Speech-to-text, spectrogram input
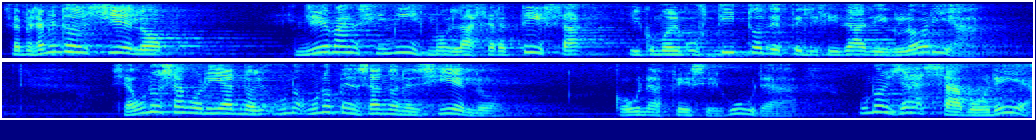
O sea, el pensamiento del cielo lleva en sí mismo la certeza y como el gustito de felicidad y gloria. O sea, uno saboreando, uno, uno pensando en el cielo con una fe segura, uno ya saborea.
